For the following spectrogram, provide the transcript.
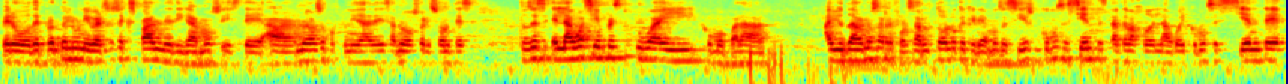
pero de pronto el universo se expande, digamos, este, a nuevas oportunidades, a nuevos horizontes. Entonces, el agua siempre estuvo ahí como para ayudarnos a reforzar todo lo que queríamos decir, cómo se siente estar debajo del agua y cómo se siente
